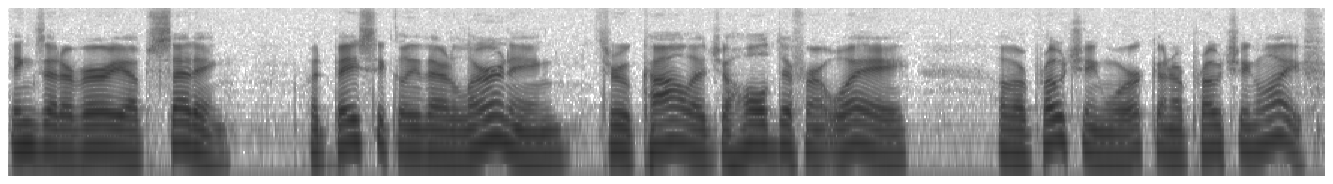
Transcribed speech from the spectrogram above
things that are very upsetting. But basically, they're learning through college a whole different way of approaching work and approaching life.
